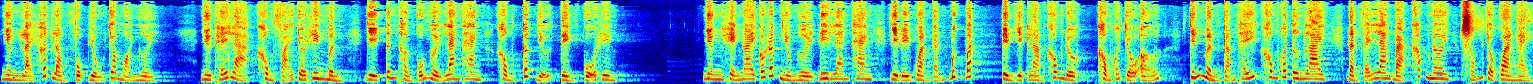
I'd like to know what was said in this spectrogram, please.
nhưng lại hết lòng phục vụ cho mọi người. Như thế là không phải cho riêng mình, vì tinh thần của người lang thang không cất giữ tiền của riêng. Nhưng hiện nay có rất nhiều người đi lang thang vì bị hoàn cảnh bức bách, tìm việc làm không được, không có chỗ ở. Chính mình cảm thấy không có tương lai, đành phải lang bạc khắp nơi, sống cho qua ngày.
